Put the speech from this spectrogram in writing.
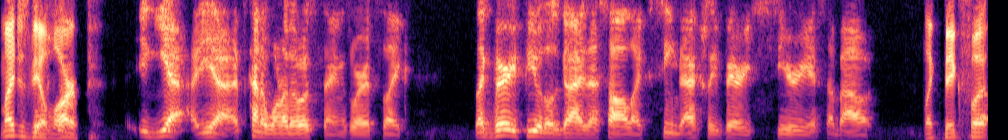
Might just be a LARP. Yeah, yeah. It's kind of one of those things where it's like like very few of those guys I saw like seemed actually very serious about Like Bigfoot,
